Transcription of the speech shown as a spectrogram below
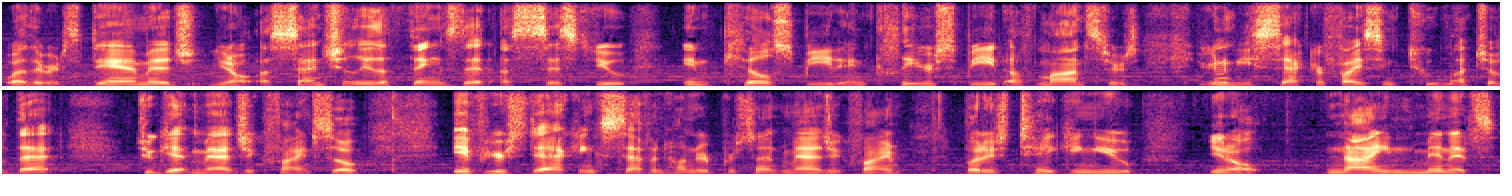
whether it's damage, you know, essentially the things that assist you in kill speed and clear speed of monsters. You're going to be sacrificing too much of that to get Magic Find. So if you're stacking 700% Magic Find, but it's taking you, you know, nine minutes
